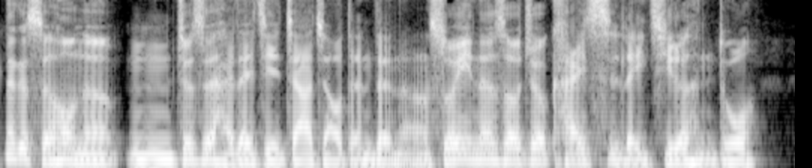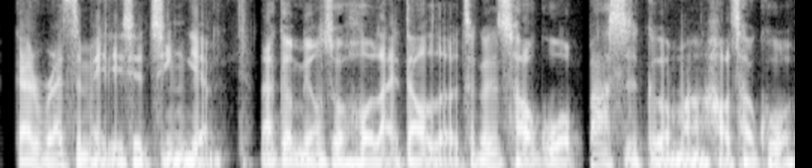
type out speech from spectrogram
那个时候呢，嗯，就是还在接家教等等呢，所以那时候就开始累积了很多改 resume 的一些经验。那更不用说后来到了整个超过八十个吗？好，超过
